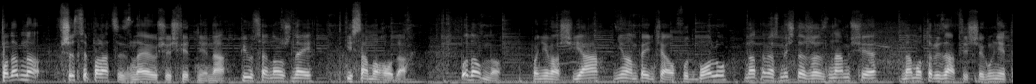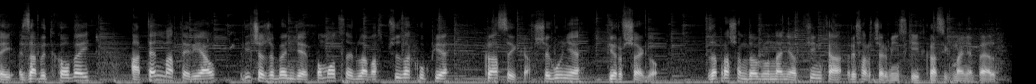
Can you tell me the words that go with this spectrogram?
Podobno wszyscy Polacy znają się świetnie na piłce nożnej i samochodach. Podobno, ponieważ ja nie mam pojęcia o futbolu, natomiast myślę, że znam się na motoryzacji, szczególnie tej zabytkowej, a ten materiał liczę, że będzie pomocny dla Was przy zakupie klasyka, szczególnie pierwszego. Zapraszam do oglądania odcinka Ryszard Czerwiński, classicmania.pl.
